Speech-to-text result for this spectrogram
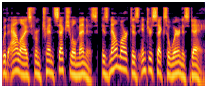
with allies from Transsexual Menace, is now marked as Intersex Awareness Day.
